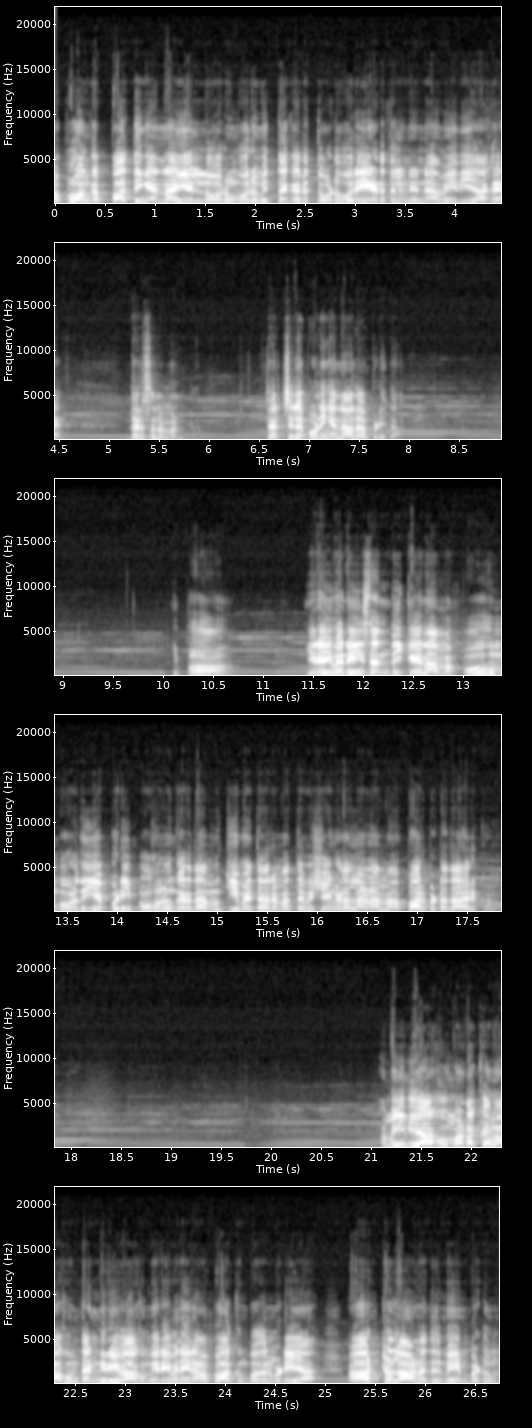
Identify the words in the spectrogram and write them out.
அப்போது அங்கே பார்த்தீங்கன்னா எல்லோரும் ஒருமித்த கருத்தோடு ஒரே இடத்துல நின்று அமைதியாக தரிசனம் பண்ணுறான் சர்ச்சில் போனீங்கன்னாலும் அப்படி தான் இப்போது இறைவனை சந்திக்க நாம் போகும்போது எப்படி போகணுங்கிறதா முக்கியமே தவிர மற்ற விஷயங்களெல்லாம் நாம் அப்பாற்பட்டதாக இருக்கணும். அமைதியாகவும் அடக்கமாகவும் தன்னிறைவாகவும் இறைவனை நாம் பார்க்கும்போது நம்முடைய ஆற்றலானது மேம்படும்.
